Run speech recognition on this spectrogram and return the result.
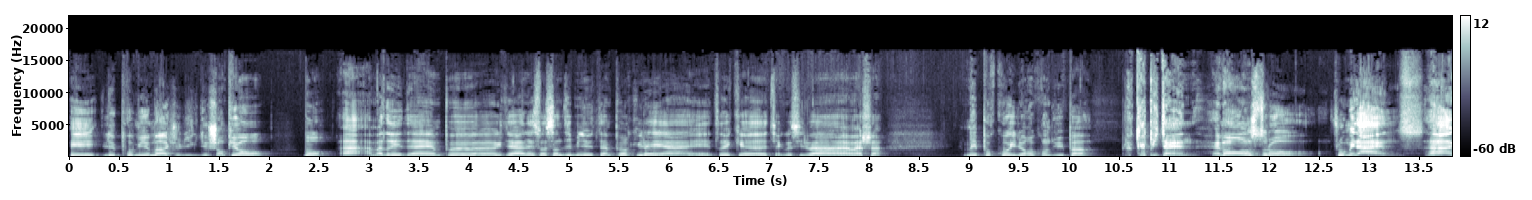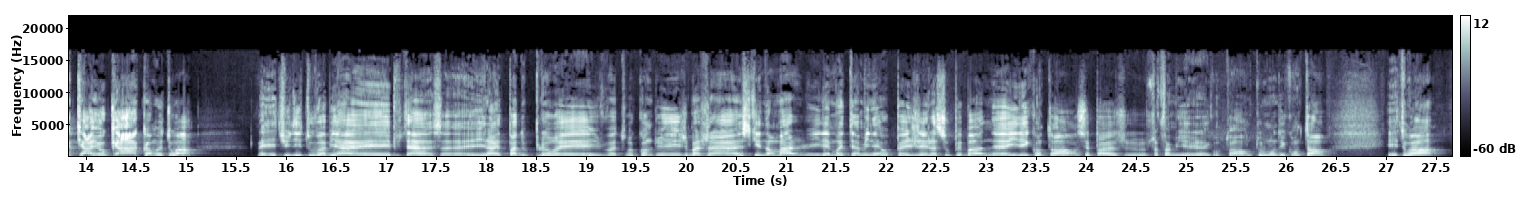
Et le premier match de Ligue des Champions, bon, ah, à Madrid, un peu, euh, les 70 minutes, un peu reculé, hein, et truc, euh, Thiago Silva, machin. Mais pourquoi il le reconduit pas? Le capitaine, est monstro, Fluminense, hein, Carioca, comme toi. Mais tu dis tout va bien, et putain, il n'arrête pas de pleurer, je veux être reconduit, machin, ce qui est normal, lui, il aimerait terminer au PSG, la soupe est bonne, il est content, c'est pas, sa famille est contente, tout le monde est content. Et toi,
